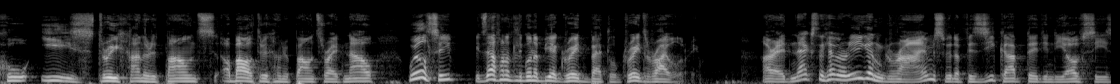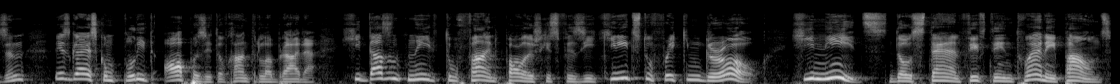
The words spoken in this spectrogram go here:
Who is 300 pounds, about 300 pounds right now? We'll see. It's definitely going to be a great battle, great rivalry. Alright, next we have Regan Grimes with a physique update in the off-season. This guy is complete opposite of Hunter Labrada. He doesn't need to fine polish his physique, he needs to freaking grow. He needs those 10, 15, 20 pounds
